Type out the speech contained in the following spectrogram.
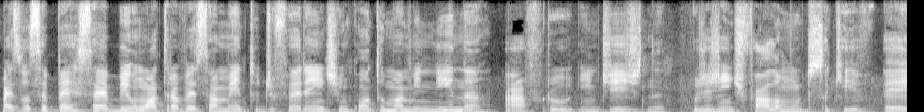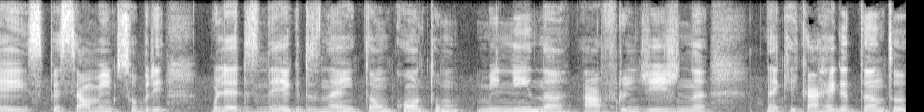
Mas você percebe um atravessamento diferente enquanto uma menina afro-indígena. Hoje a gente fala muito isso aqui, é, especialmente sobre mulheres negras, né? Então, quanto menina afro-indígena, né, que carrega tanto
